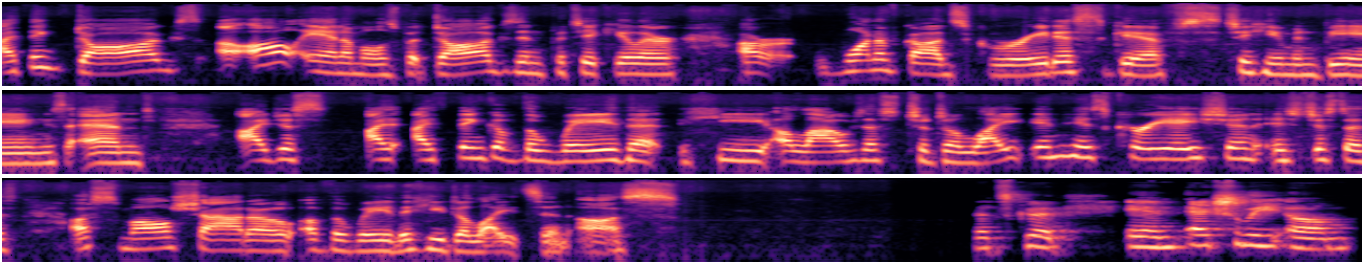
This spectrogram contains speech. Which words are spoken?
I think dogs, all animals, but dogs in particular, are one of God's greatest gifts to human beings. And I just, I, I think of the way that he allows us to delight in his creation is just a, a small shadow of the way that he delights in us. That's good. And actually, um,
